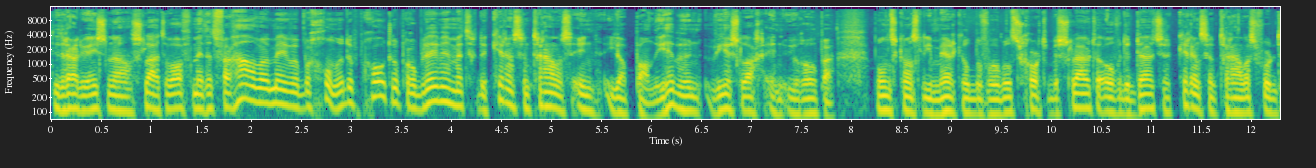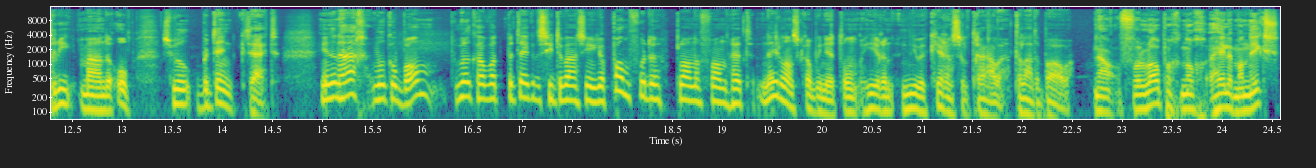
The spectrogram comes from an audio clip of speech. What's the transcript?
Dit Radio 1-journaal sluiten we af met het verhaal waarmee we begonnen. De grotere problemen met de kerncentrales in Japan. Die hebben hun weerslag in Europa. Bondskanselier Merkel bijvoorbeeld schort besluiten over de Duitse kerncentrales voor drie maanden op. Ze wil bedenktijd. In Den Haag, Wilco Ban. Wilco, wat betekent de situatie in Japan voor de plannen van het Nederlands kabinet... om hier een nieuwe kerncentrale te laten bouwen? Nou, voorlopig nog helemaal niks.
